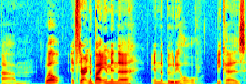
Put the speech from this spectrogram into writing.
Um, well, it's starting to bite him in the in the booty hole because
